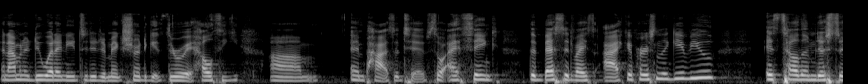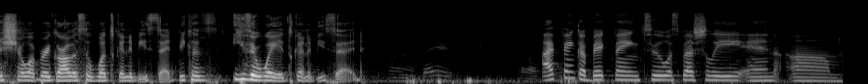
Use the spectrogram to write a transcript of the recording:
and I'm gonna do what I need to do to make sure to get through it healthy um, and positive. So I think the best advice I could personally give you is tell them just to show up regardless of what's gonna be said, because either way it's gonna be said. I think a big thing too, especially in um,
